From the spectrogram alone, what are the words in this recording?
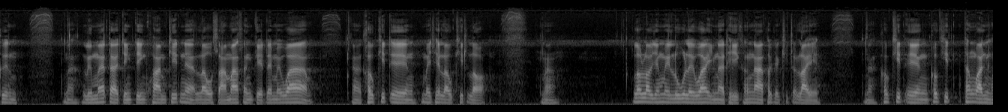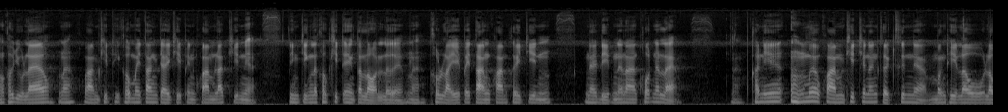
ขึ้นนะหรือแม้แต่จริง ๆ ความคิดเนี่ยเราสามารถสังเกตได้ไหมว่าเขาคิดเองไม่ใช่เราคิดหรอกนะแล้วเรายังไม่รู้เลยว่าอีกนาทีข้างหน้าเขาจะคิดอะไรนะเขาคิดเองเขาคิดทั้งวันของเขาอยู่แล้วนะความคิดที่เขาไม่ตั้งใจคิดเป็นความรักคิดเนี่ย จริง ๆ แล้วเขาคิดเองตลอดเลยนะเขาไหลไปตามความเคยจินในอดีตในอนาคตนั่นแหละนะคราวนี้เมื่อความคิดเช่นนั้นเกิดขึ้นเนี่ย บางทีเราเรา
